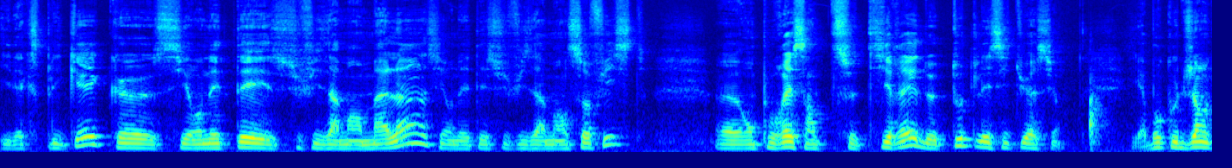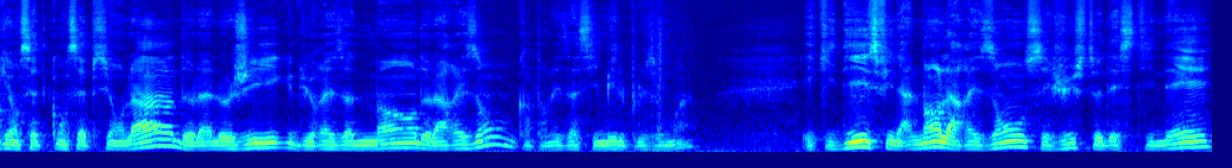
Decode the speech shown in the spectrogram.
il expliquait que si on était suffisamment malin, si on était suffisamment sophiste, on pourrait se tirer de toutes les situations. Il y a beaucoup de gens qui ont cette conception-là, de la logique, du raisonnement, de la raison, quand on les assimile plus ou moins et qui disent finalement la raison c'est juste destiné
